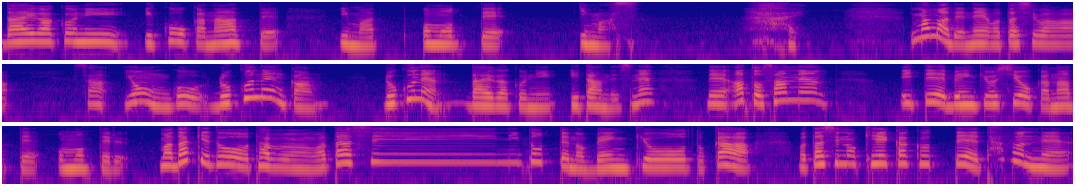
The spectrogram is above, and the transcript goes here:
大学に行こうかなって今思っています。はい。今までね私はさ456年間6年大学にいたんですね。であと3年いて勉強しようかなって思ってる。まあだけど多分私にとっての勉強とか私の計画って多分ね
